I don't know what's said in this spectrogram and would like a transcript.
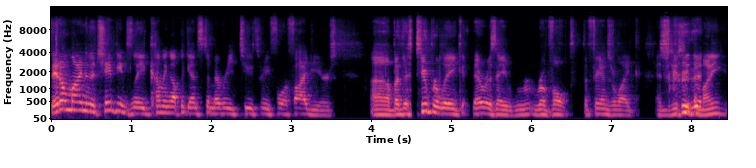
They don't mind in the Champions League coming up against them every two, three, four, five years. Uh, but the Super League, there was a r- revolt. The fans were like, And did you see the money,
